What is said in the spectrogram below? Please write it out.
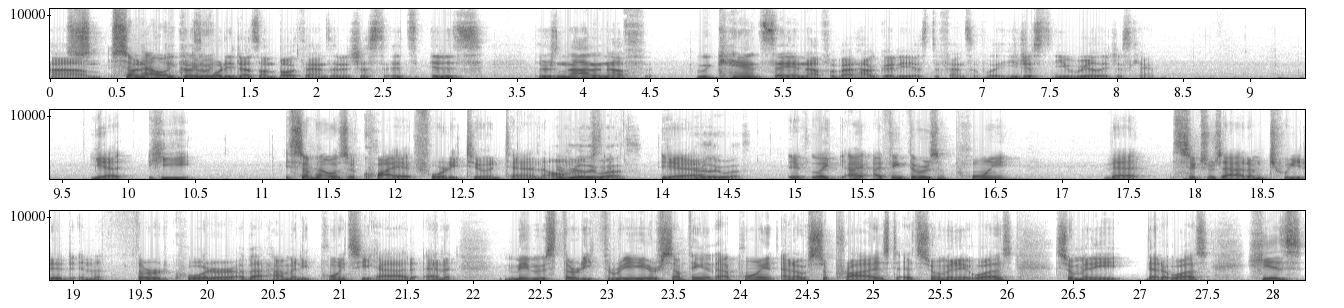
Um, somehow because of would- what he does on both ends, and it's just it's it is. There's not enough. We can't say enough about how good he is defensively. You just you really just can't. yeah, he somehow was a quiet 42 and 10. It really was. Yeah. It really was. It like I, I think there was a point that Sixers Adam tweeted in the third quarter about how many points he had, and maybe it was 33 or something at that point, and I was surprised at so many it was, so many that it was. His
